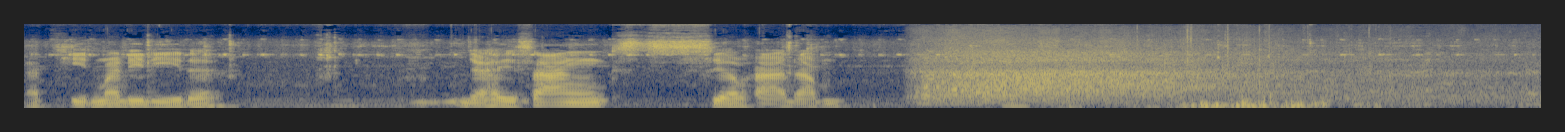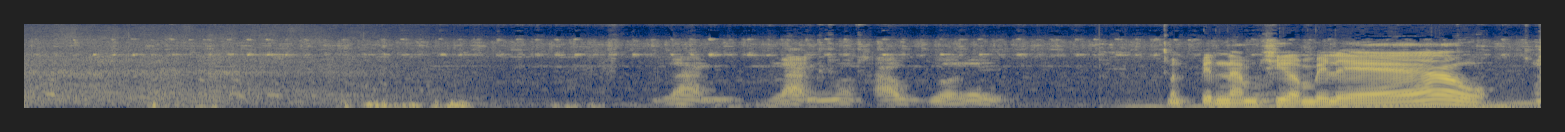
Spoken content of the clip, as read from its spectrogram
อัดขีดมาดีๆเด้ออย่าให้สร้างเสื้อผ้าดหลังหลังมาขาวเยอะเลยำมันเป็นน้ำเชื่อมไปแล้วผ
